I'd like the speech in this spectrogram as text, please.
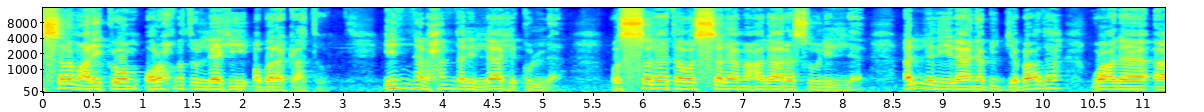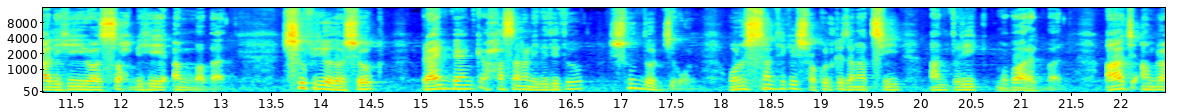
আসসালামু আলাইকুম ওরহমতুল্লাহি ওবরাকাত ইন সুপ্রিয় দর্শক, প্রাইম ব্যাংক হাসানা নিবেদিত সুন্দর জীবন। অনুষ্ঠান থেকে সকলকে জানাচ্ছি আন্তরিক মোবারকবাদ। আজ আমরা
